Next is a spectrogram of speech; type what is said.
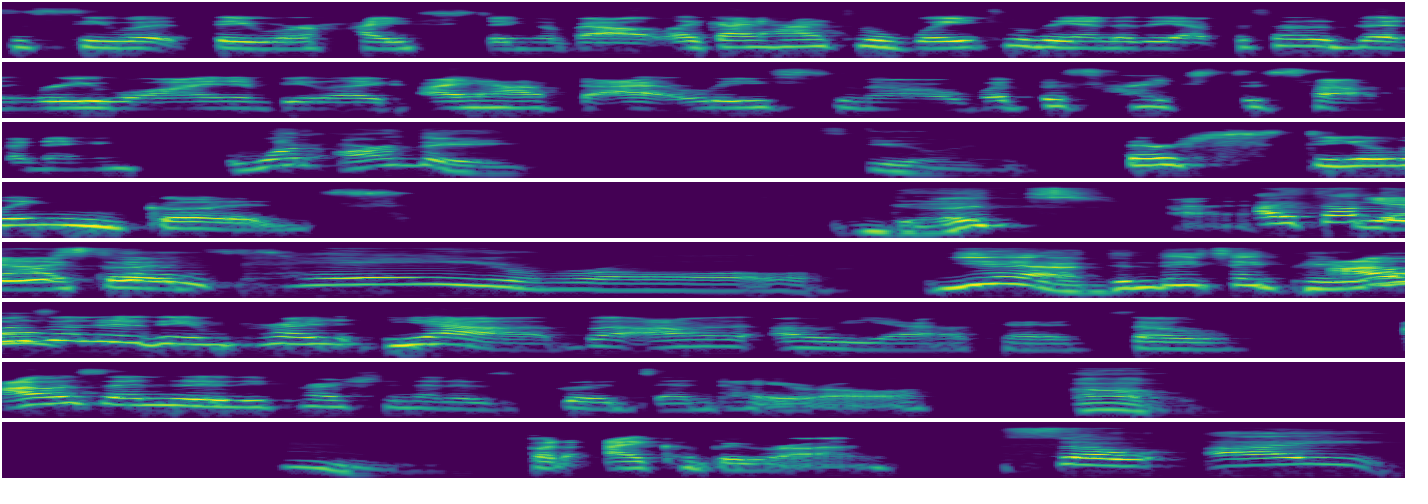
to see what they were heisting about. Like I had to wait till the end of the episode, then rewind and be like, I have to at least know what this heist is happening. what are they stealing? They're stealing goods. Goods? I thought they Yeah, were stealing goods. payroll. Yeah, didn't they say payroll? I was under the impression, yeah, but I, oh yeah, okay. So I was under the impression that it was goods and payroll, oh. Hmm. but I could be wrong. So I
